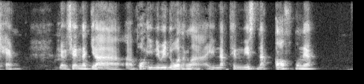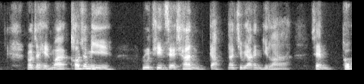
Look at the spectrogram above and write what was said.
แข่ง อย่างเช่นนักกีฬาพวก individual ทั้งหลาย นักเทนนิส นักกอล์ฟพวกเนี้ยเราจะเห็นว่าเขาจะมี routine session กับนักจิตวิทยาการกีฬา เช่นทุก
